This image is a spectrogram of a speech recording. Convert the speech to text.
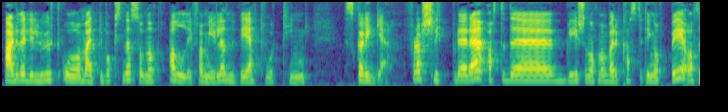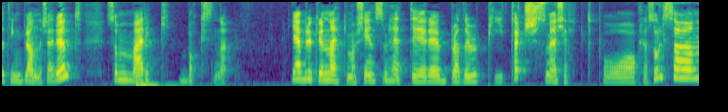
er det veldig lurt å merke boksene, sånn at alle i familien vet hvor ting skal ligge. For da slipper dere at det blir sånn at man bare kaster ting oppi, og at ting blander seg rundt. Så merk boksene. Jeg bruker en merkemaskin som heter Brother P-Touch, som jeg har kjøpt på Claes Olsson,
